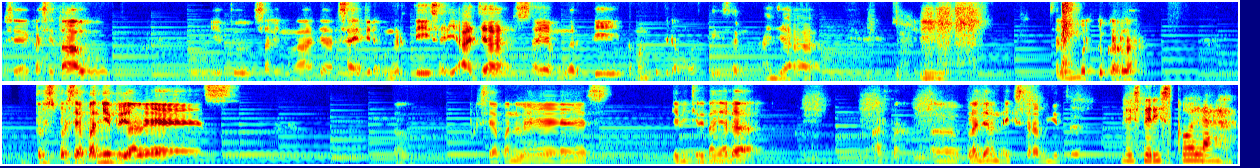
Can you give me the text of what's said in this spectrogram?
Saya kasih tahu itu saling mengajar. Saya tidak mengerti saya diajar. Saya mengerti temanku tidak mengerti saya mengajar. Jadi saling bertukar lah. Terus persiapannya itu ya les. Persiapan les jadi ceritanya ada apa uh, pelajaran ekstra begitu. Les dari sekolah.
